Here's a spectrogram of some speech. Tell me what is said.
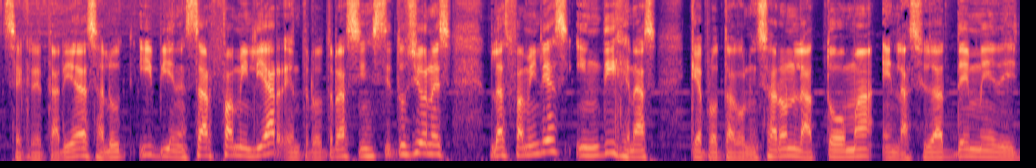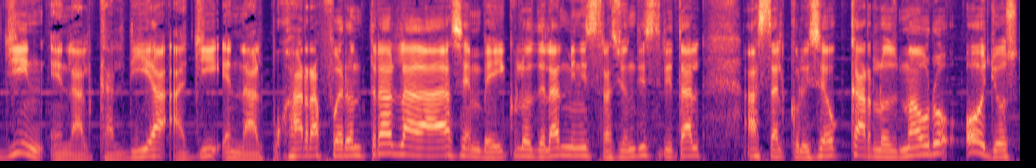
Secretaría de Salud y Bienestar Familiar, entre otras instituciones, las familias indígenas que protagonizaron la toma en la ciudad de Medellín, en la alcaldía allí en la Alpujarra, fueron trasladadas en vehículos de la Administración Distrital hasta el Coliseo Carlos Mauro Hoyos,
